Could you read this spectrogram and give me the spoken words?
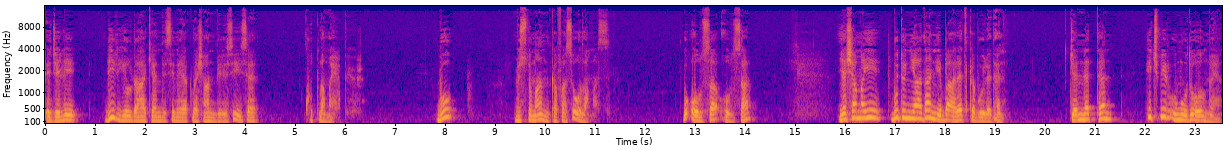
Eceli bir yıl daha kendisine yaklaşan birisi ise kutlama yapıyor. Bu Müslüman kafası olamaz. Bu olsa olsa yaşamayı bu dünyadan ibaret kabul eden, cennetten hiçbir umudu olmayan,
